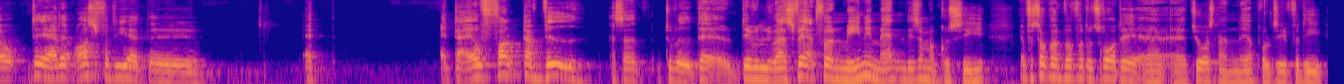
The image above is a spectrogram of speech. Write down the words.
Jo, det er det. Også fordi, at, øh, at, at der er jo folk, der ved, altså, du ved, det, det vil være svært for en menig mand ligesom at kunne sige, jeg forstår godt, hvorfor du tror, det er, er Djursland nærpoliti, fordi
